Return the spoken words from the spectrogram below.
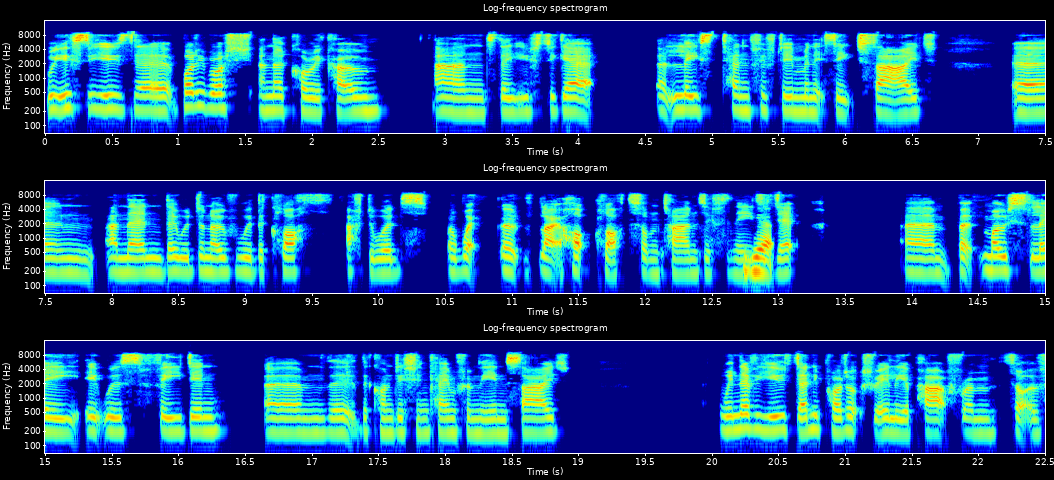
we used to use a body brush and a curry comb, and they used to get at least 10, 15 minutes each side. Um, and then they were done over with a cloth afterwards, a wet, uh, like hot cloth sometimes if they needed yeah. it. Um, but mostly it was feeding. Um, the the condition came from the inside. We never used any products really apart from sort of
